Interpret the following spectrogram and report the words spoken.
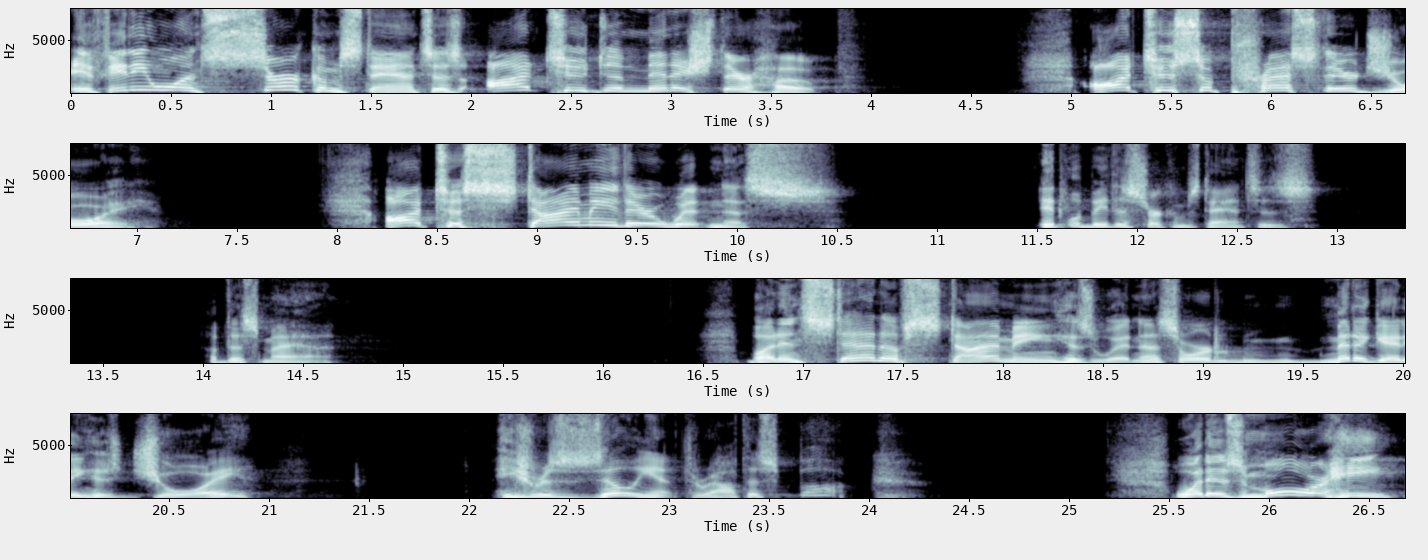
if anyone's circumstances ought to diminish their hope, ought to suppress their joy, ought to stymie their witness, it would be the circumstances of this man. But instead of stymieing his witness or mitigating his joy, he's resilient throughout this book. What is more, he,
